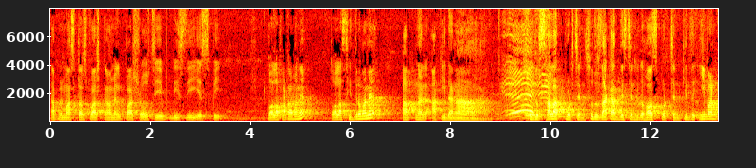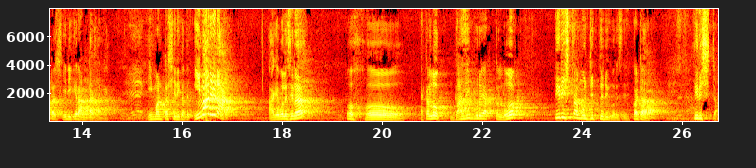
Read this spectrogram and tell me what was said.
আপনি মাস্টার্স পাস, কামেল পাস, সচিব, ডিসি, এসপি। তলা ফাটা মানে? তলা ছিদ্র মানে? আপনার আকিদা নাই। শুধু সালাদ পড়ছেন, শুধু জাকাত দিচ্ছেন, শুধু হজ করছেন, কিন্তু ইমানটা শিরিকের আড্ডা খানা ইমানটা শিরিকাতে ইমানই না আগে বলেছি না? ওহো, একটা লোক, গাজীপুরে একটা লোক, তিরিশটা মসজিদ তৈরি করেছে। কয়টা? তিরিশটা।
